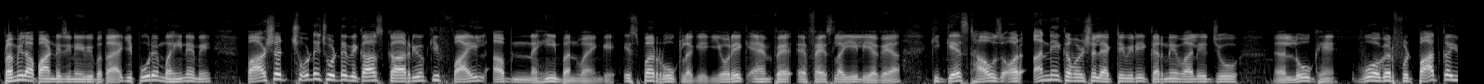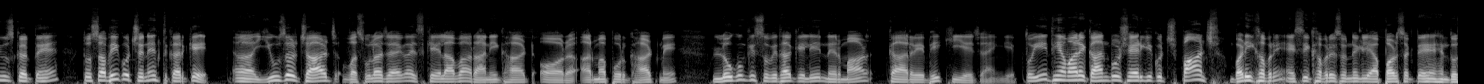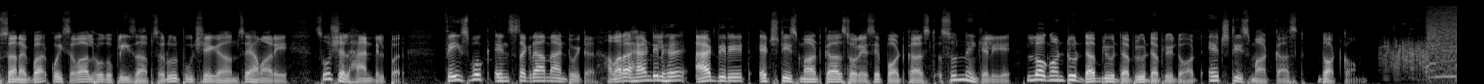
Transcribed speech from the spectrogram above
प्रमिला पांडे जी ने भी बताया कि पूरे महीने में पार्षद छोटे छोटे विकास कार्यों की फ़ाइल अब नहीं बनवाएँगे। इस पर रोक लगेगी और एक अहम फैसला ये लिया गया कि गेस्ट हाउस और अन्य कमर्शियल एक्टिविटी करने वाले जो लोग हैं, वो अगर फुटपाथ का यूज़ करते हैं तो सभी को चिन्हित करके यूज़र चार्ज वसूला जाएगा। इसके अलावा रानी घाट और अरमापुर घाट में लोगों की सुविधा के लिए निर्माण कार्य भी किए जाएँगे। तो ये थी हमारे कानपुर शहर की कुछ पाँच बड़ी खबरें। ऐसी खबरें सुनने के लिए आप पढ़ सकते हैं हिंदुस्तान अखबार। कोई सवाल हो तो प्लीज़ आप ज़रूर पूछिएगा हमसे हमारे सोशल हैंडल पर। फेसबुक इंस्टाग्राम एंड ट्विटर हमारा हैंडल है at the rate H T और ऐसे पॉडकास्ट सुनने के लिए log on to W W W dot H T smart cast dot com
